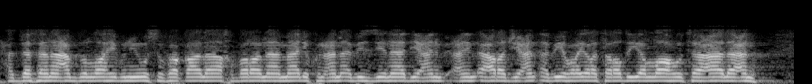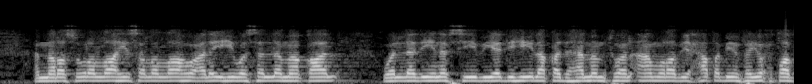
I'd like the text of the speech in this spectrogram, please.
حدثنا عبد الله بن يوسف قال أخبرنا مالك عن أبي الزناد عن, عن الأعرج عن أبي هريرة رضي الله تعالى عنه أن رسول الله صلى الله عليه وسلم قال والذي نفسي بيده لقد هممت أن آمر بحطب فيحطب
